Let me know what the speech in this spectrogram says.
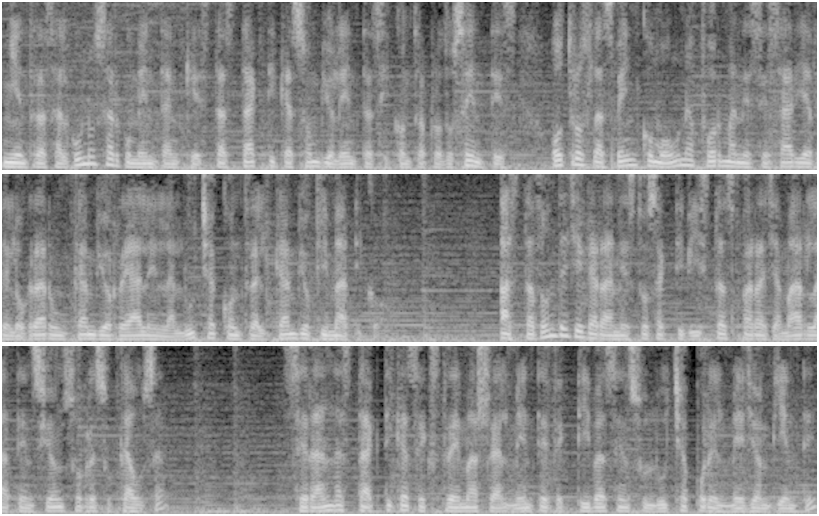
Mientras algunos argumentan que estas tácticas son violentas y contraproducentes, otros las ven como una forma necesaria de lograr un cambio real en la lucha contra el cambio climático. ¿Hasta dónde llegarán estos activistas para llamar la atención sobre su causa? ¿Serán las tácticas extremas realmente efectivas en su lucha por el medio ambiente?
